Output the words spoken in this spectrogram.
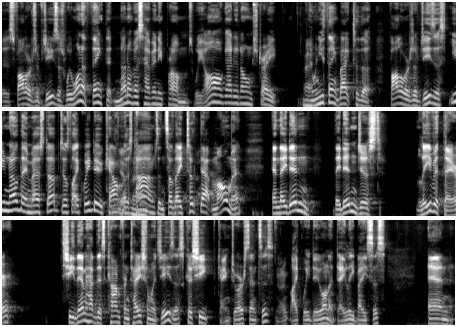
as followers of Jesus, we want to think that none of us have any problems. We all got it on straight. And when you think back to the followers of Jesus, you know they messed up just like we do countless times. And so they took that moment and they didn't they didn't just leave it there. She then had this confrontation with Jesus because she came to her senses Right. like we do on a daily basis and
